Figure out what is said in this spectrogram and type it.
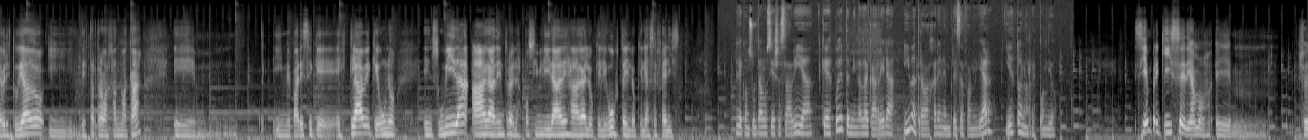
haber estudiado y de estar trabajando acá. y me parece que es clave que uno en su vida haga dentro de las posibilidades, haga lo que le gusta y lo que le hace feliz. Le consultamos si ella sabía que después de terminar la carrera iba a trabajar en la empresa familiar y esto nos respondió. Siempre quise, digamos, em, yo,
